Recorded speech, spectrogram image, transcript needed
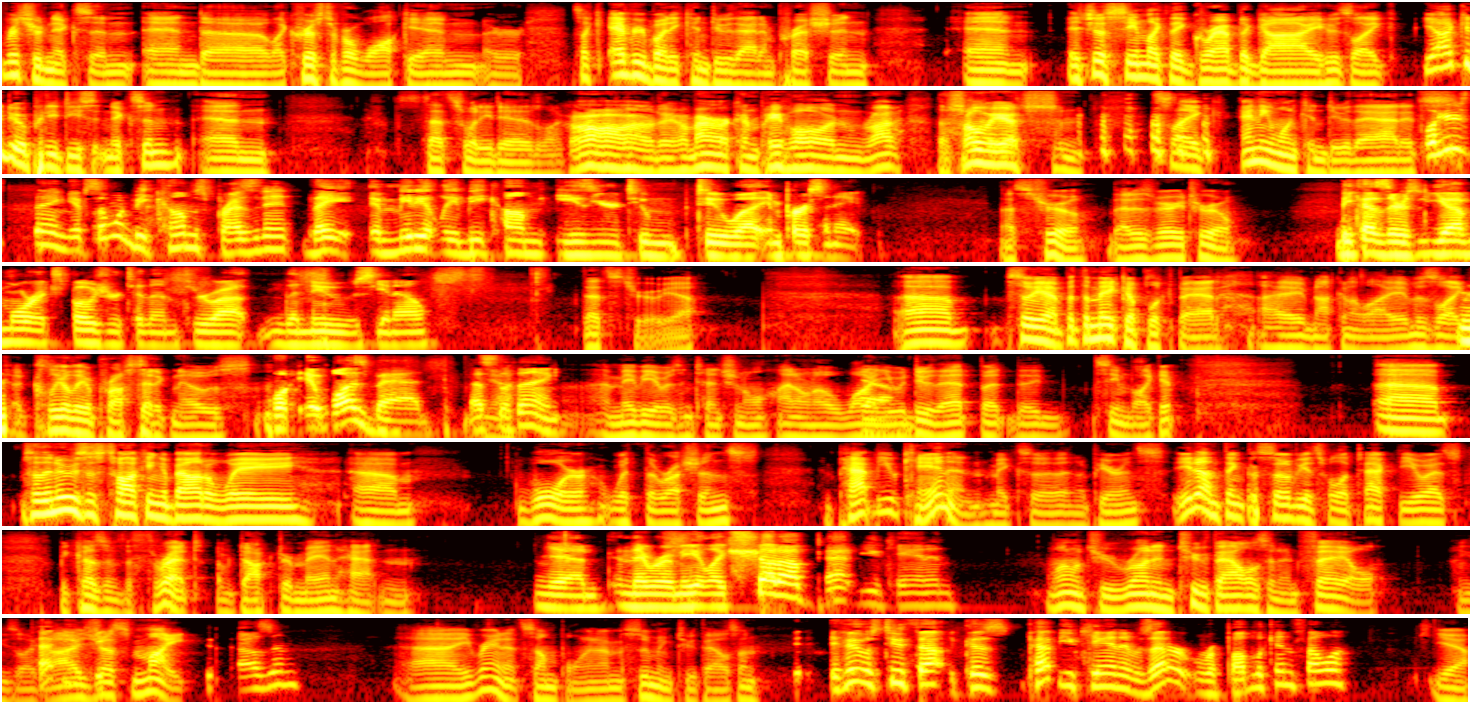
Richard Nixon and, uh, like Christopher Walken, or, it's like everybody can do that impression, and it just seemed like they grabbed a guy who's like, yeah, I can do a pretty decent Nixon, and that's what he did. Like, oh, the American people and Ru- the Soviets, and it's like anyone can do that. It's Well, here's the thing: if someone becomes president, they immediately become easier to to uh, impersonate that's true. That is very true. because there's you have more exposure to them throughout the news. You know. That's true. Yeah. Um. So yeah, but the makeup looked bad. I'm not gonna lie. It was like a, clearly a prosthetic nose. Well, it was bad. That's Yeah. the thing. Uh, maybe it was intentional. I don't know why Yeah. you would do that, but they seemed like it. Uh, so the news is talking about a way um, war with the Russians. Pat Buchanan makes a, an appearance. He doesn't think the Soviets will attack the U.S. because of the threat of Doctor Manhattan. Yeah, and they were immediately like, "Shut up, Pat Buchanan." Why don't you run in 2000 and fail? He's like, I just might. 2000. Uh, he ran at some point. I'm assuming 2000. If it was 2000, because Pat Buchanan was that a Republican fella? Yeah.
